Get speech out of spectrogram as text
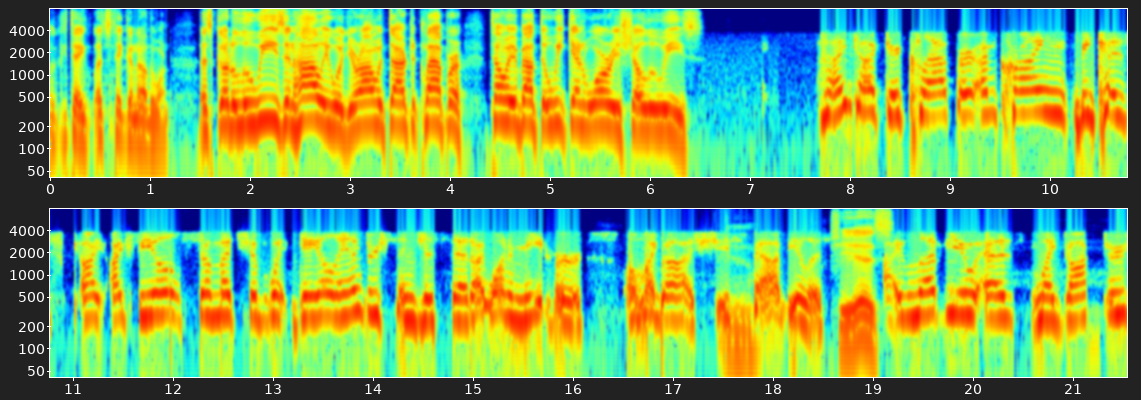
Okay, take. Let's take another one. Let's go to Louise in Hollywood. You're on with Dr. Klapper. Tell me about the Weekend Warriors show, Louise. Hi, Dr. Klapper. I'm crying because I, I feel so much of what Gail Anderson just said. I want to meet her. Oh my gosh, she's fabulous. She is. I love you as my doctor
